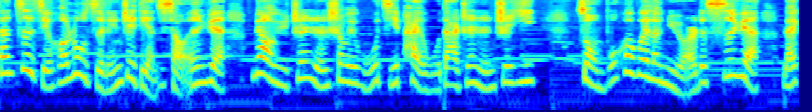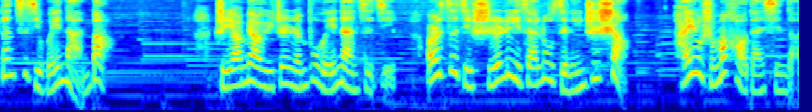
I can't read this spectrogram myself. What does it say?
但自己和陆子霖这点子小恩怨，妙玉真人身为无极派五大真人之一，总不会为了女儿的私怨来跟自己为难吧？只要妙玉真人不为难自己，而自己实力在陆子霖之上，还有什么好担心的？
